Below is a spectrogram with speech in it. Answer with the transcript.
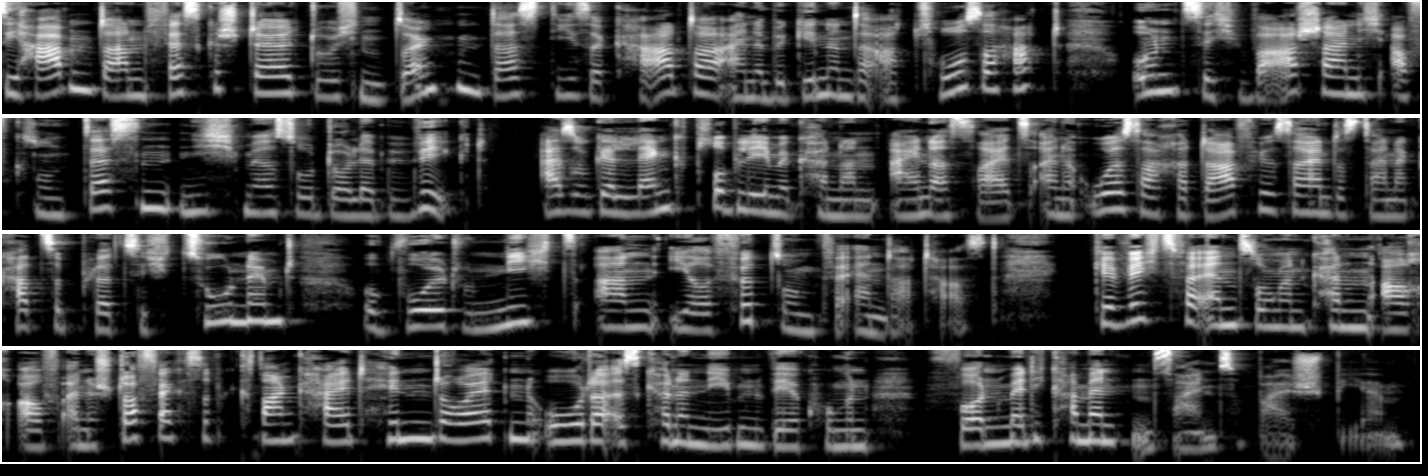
Sie haben dann festgestellt durch ein Röntgen, dass diese Kater eine beginnende Arthrose hat und sich wahrscheinlich aufgrund dessen nicht mehr so dolle bewegt. Also Gelenkprobleme können einerseits eine Ursache dafür sein, dass deine Katze plötzlich zunimmt, obwohl du nichts an ihrer Fütterung verändert hast. Gewichtsveränderungen können auch auf eine Stoffwechselkrankheit hindeuten oder es können Nebenwirkungen von Medikamenten sein zum Beispiel.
